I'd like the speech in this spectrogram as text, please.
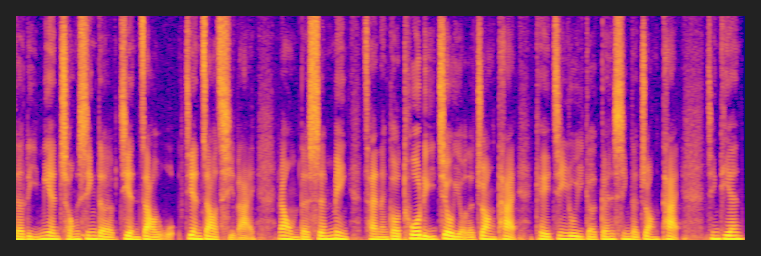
的里面，重新的建造我建造起来，让我们的生命才能够脱离旧有的状态，可以进入一个更新的状态。今天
